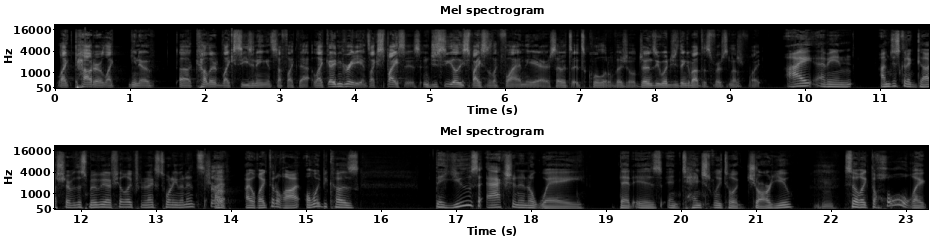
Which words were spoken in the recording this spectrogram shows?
like powder, like you know, uh, colored like seasoning and stuff like that, like ingredients, like spices, and just see all these spices like fly in the air. So it's it's a cool little visual. Jonesy, what did you think about this first initial fight? I I mean, I'm just gonna gush over this movie. I feel like for the next 20 minutes. Sure. I, I liked it a lot, only because they use action in a way that is intentionally to like jar you. Mm-hmm. So like the whole like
